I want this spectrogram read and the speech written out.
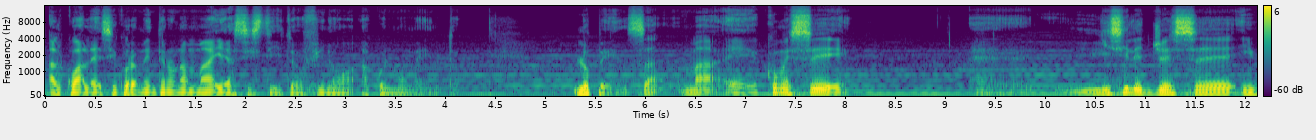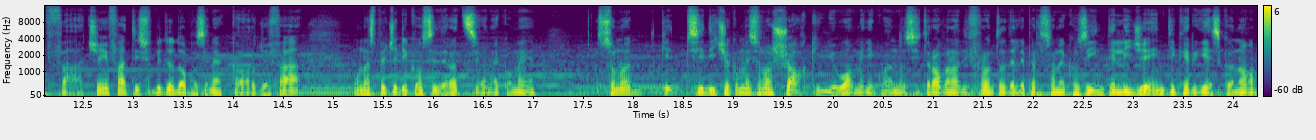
al quale sicuramente non ha mai assistito fino a quel momento. Lo pensa, ma è come se gli si leggesse in faccia. Infatti subito dopo se ne accorge, fa una specie di considerazione come sono, si dice come sono sciocchi gli uomini quando si trovano di fronte a delle persone così intelligenti che riescono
